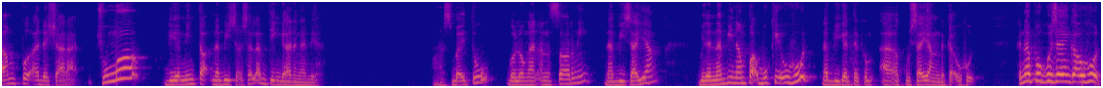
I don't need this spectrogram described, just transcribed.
tanpa ada syarat. Cuma dia minta Nabi SAW tinggal dengan dia. Ha, sebab itu golongan Ansar ni Nabi sayang. Bila Nabi nampak bukit Uhud, Nabi kata aku sayang dekat Uhud. Kenapa aku sayang dekat Uhud?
